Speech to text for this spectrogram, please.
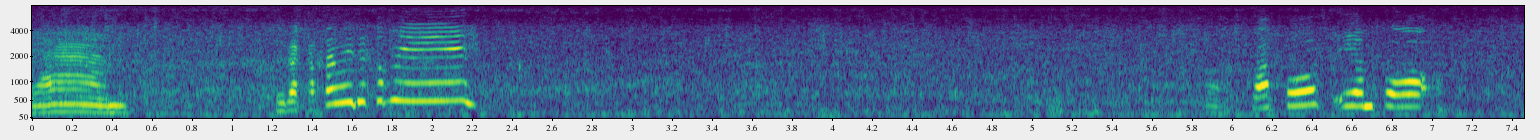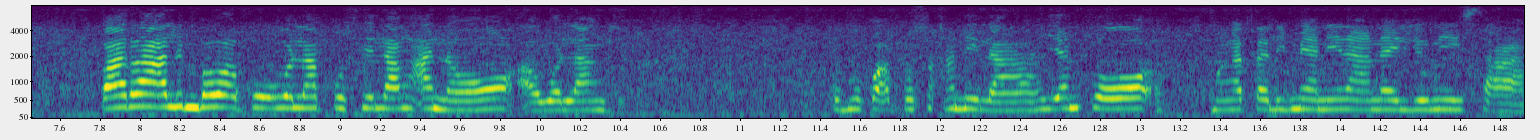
Yan. Sudah katawid kami. Tapos, ayan po. Para alimbawa po, wala po silang ano, ah, walang kumukuha po sa kanila. Yan po, mga talim yan ni Nanay Lunisa.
